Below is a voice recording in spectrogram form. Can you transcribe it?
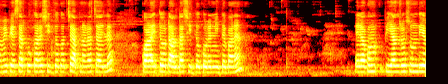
আমি প্রেসার কুকারে সিদ্ধ করছি, আপনারা চাইলে কড়াইতেও ডালটা সিদ্ধ করে নিতে পারেন। এরকম পেঁয়াজ রসুন দিয়ে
